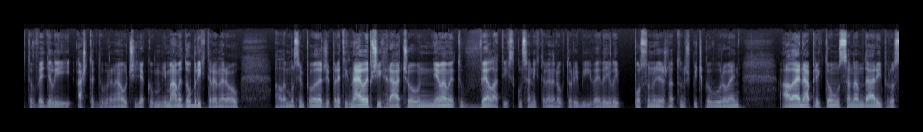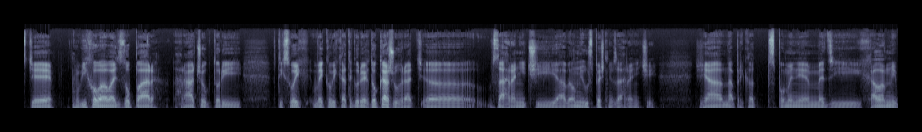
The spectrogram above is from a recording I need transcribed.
ich to vedeli až tak dobre naučiť, ako my máme dobrých trénerov, ale musím povedať, že pre tých najlepších hráčov nemáme tu veľa tých skúsených trénerov, ktorí by ich vedeli posunúť až na tú špičkovú úroveň ale aj napriek tomu sa nám darí proste vychovávať zo pár hráčov, ktorí v tých svojich vekových kategóriách dokážu hrať e, v zahraničí a veľmi úspešne v zahraničí. Čiže ja napríklad spomeniem medzi chalanmi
